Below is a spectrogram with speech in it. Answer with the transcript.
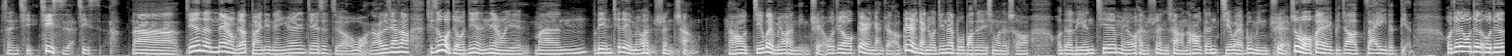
生气，气死了，气死了。那今天的内容比较短一点点，因为今天是只有我，然后再加上，其实我觉得我今天的内容也蛮连接的，也没有很顺畅。然后结尾没有很明确，我觉得我个人感觉到，我个人感觉我今天在播报这些新闻的时候，我的连接没有很顺畅，然后跟结尾不明确，是我会比较在意的点。我觉得，我觉得，我觉得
